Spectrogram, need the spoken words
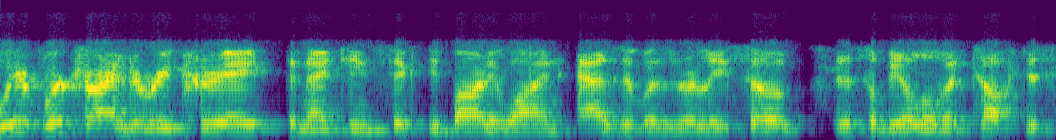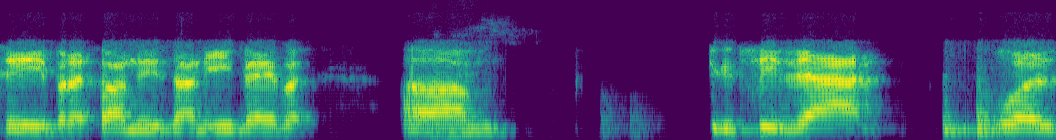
We're, we're, trying to recreate the 1960 barley wine as it was released. So this will be a little bit tough to see, but I found these on eBay. But um, you can see that was,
